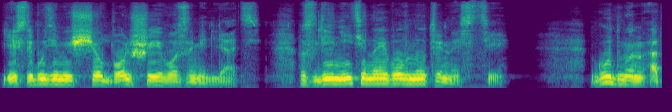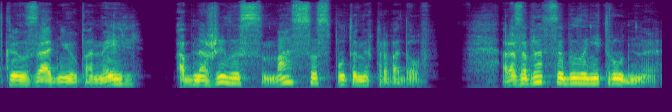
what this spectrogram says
если будем еще больше его замедлять. Взгляните на его внутренности. Гудман открыл заднюю панель, обнажилась масса спутанных проводов. Разобраться было нетрудно.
